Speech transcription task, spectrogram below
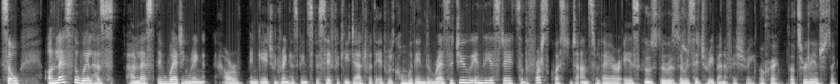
So unless the will has, unless the wedding ring or engagement ring has been specifically dealt with, it will come within the residue in the estate. So the first question to answer there is who's the, who's the residuary beneficiary? Okay, that's really interesting.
